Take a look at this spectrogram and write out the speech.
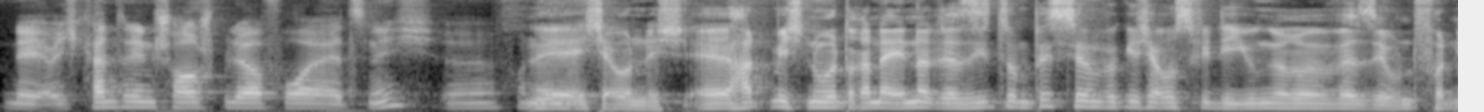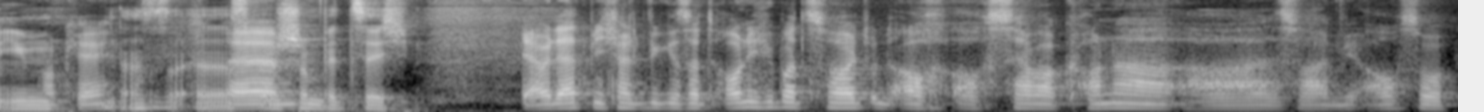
nee, ich kannte den Schauspieler vorher jetzt nicht. Äh, Nee, ich auch nicht. Er hat mich nur daran erinnert, er sieht so ein bisschen wirklich aus wie die jüngere Version von ihm. Okay. Das, äh, das war Ähm, schon witzig. Ja, aber der hat mich halt, wie gesagt, auch nicht überzeugt. Und auch, auch Sarah Connor, ah, das war irgendwie auch so.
